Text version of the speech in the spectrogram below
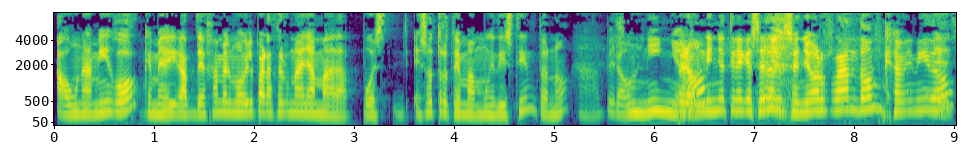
a un amigo que me diga déjame el móvil para hacer una llamada pues es otro tema muy distinto no ah pero a un niño. Pero a un niño tiene que ser el señor random que ha venido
